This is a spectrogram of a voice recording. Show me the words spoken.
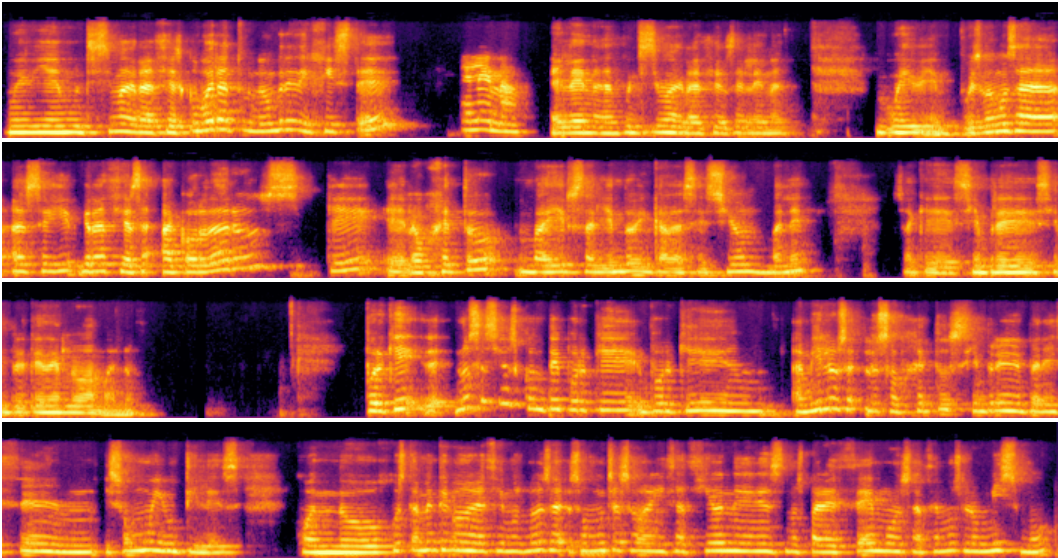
Muy bien, muchísimas gracias. ¿Cómo era tu nombre, dijiste? Elena. Elena, muchísimas gracias, Elena. Muy bien, pues vamos a, a, seguir. Gracias. Acordaros que el objeto va a ir saliendo en cada sesión, ¿vale? O sea que siempre, siempre tenerlo a mano. Porque, no sé si os conté por qué, porque a mí los, los, objetos siempre me parecen y son muy útiles. Cuando justamente cuando decimos, ¿no? son muchas organizaciones, nos parecemos, hacemos lo mismo,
